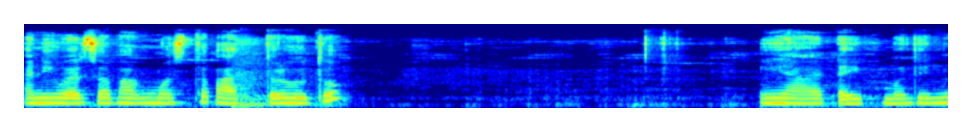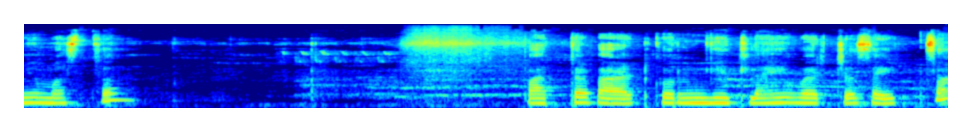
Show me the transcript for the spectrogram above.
आणि वरचा भाग मस्त पातळ होतो. या टाईपमध्ये मी मस्त पातळ पार्ट करून घेतला आहे वरच्या साईडचा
